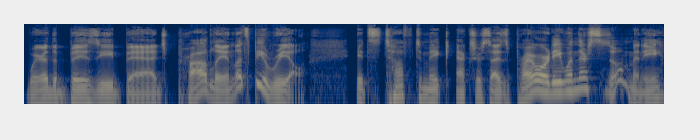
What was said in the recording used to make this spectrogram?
wear the busy badge proudly. And let's be real, it's tough to make exercise a priority when there's so many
